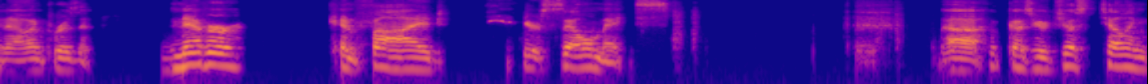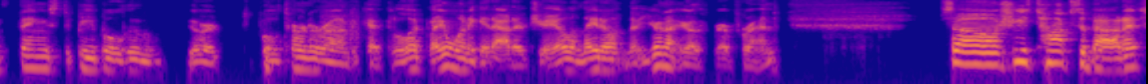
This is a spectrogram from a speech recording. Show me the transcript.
you know, in prison. Never confide your cellmates because uh, you're just telling things to people who are will turn around to get look. They want to get out of jail, and they don't. You're not your friend. So she talks about it,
